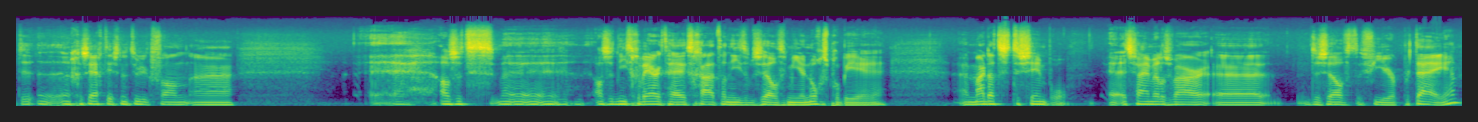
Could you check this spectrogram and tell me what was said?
de, een gezegd is natuurlijk van... Uh, als, het, uh, als het niet gewerkt heeft, ga het dan niet op dezelfde manier nog eens proberen. Uh, maar dat is te simpel. Het zijn weliswaar dezelfde vier partijen, mm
